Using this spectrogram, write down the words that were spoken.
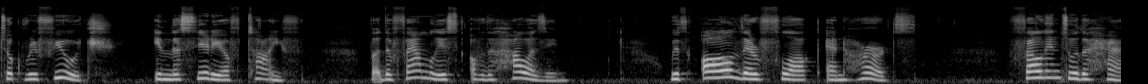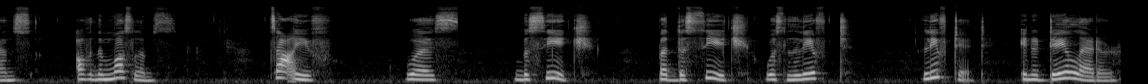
took refuge in the city of Taif, but the families of the Hawazin with all their flock and herds, fell into the hands of the Muslims. Ta'if was besieged, but the siege was lift, lifted in a day later.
